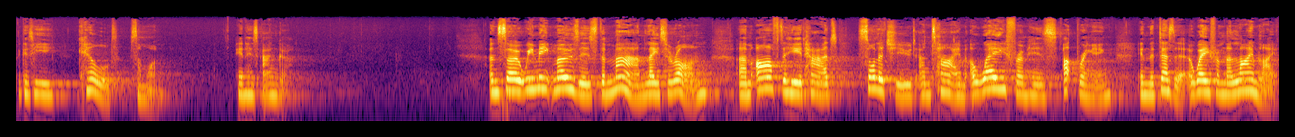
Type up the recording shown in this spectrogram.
because he killed someone in his anger. And so we meet Moses, the man, later on, um, after he had had solitude and time away from his upbringing in the desert, away from the limelight.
